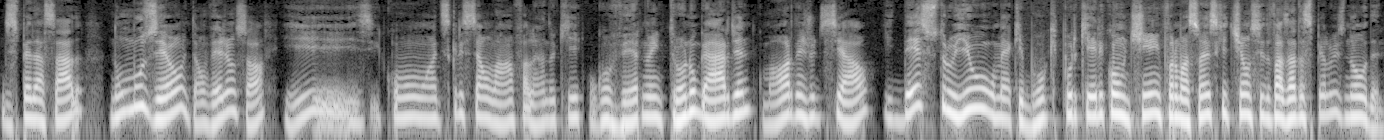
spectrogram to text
despedaçado num museu, então vejam só, e, e com a descrição lá falando que o governo entrou no Guardian com uma ordem judicial e destruiu o MacBook porque ele continha informações que tinham sido vazadas pelo Snowden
